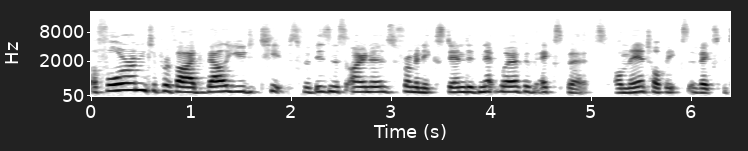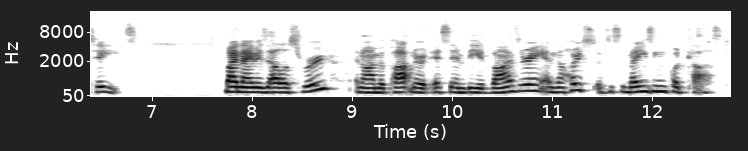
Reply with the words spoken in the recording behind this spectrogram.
a forum to provide valued tips for business owners from an extended network of experts on their topics of expertise. My name is Alice Ruhe, and I'm a partner at SMB Advisory and the host of this amazing podcast.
